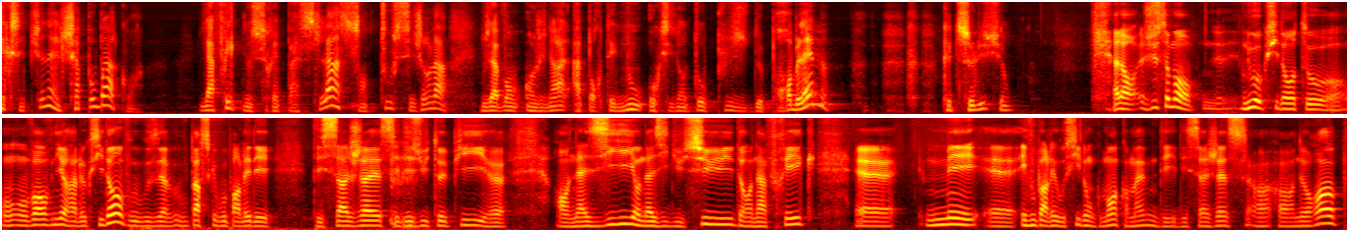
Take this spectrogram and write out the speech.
exceptionnel, chapeau bas, quoi. L'Afrique ne serait pas cela sans tous ces gens-là. Nous avons en général apporté, nous, occidentaux, plus de problèmes que de solutions. Alors justement, nous occidentaux, on, va en venir à l'Occident, parce que vous parlez des, sagesses et des utopies euh, en Asie, en Asie du Sud, en Afrique. Euh, mais, euh, et vous parlez aussi longuement quand même des, sagesses en, Europe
